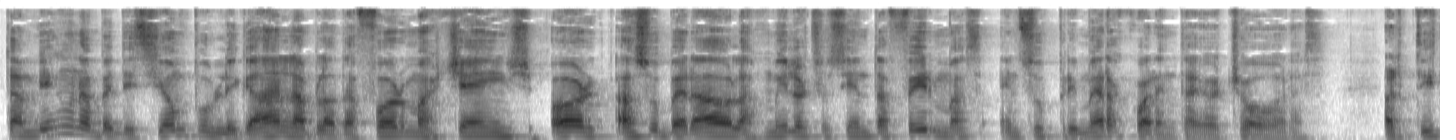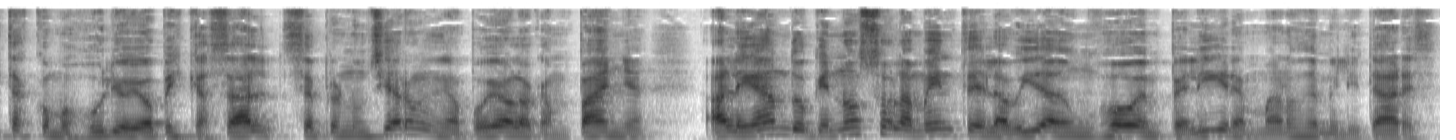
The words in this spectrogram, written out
También una petición publicada en la plataforma Change.org ha superado las 1.800 firmas en sus primeras 48 horas. Artistas como Julio Yopis Casal se pronunciaron en apoyo a la campaña, alegando que no solamente la vida de un joven peligra en manos de militares,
